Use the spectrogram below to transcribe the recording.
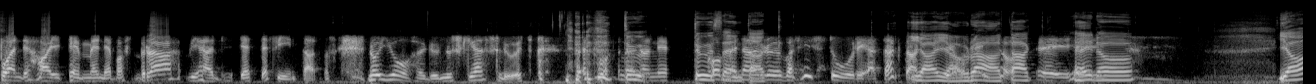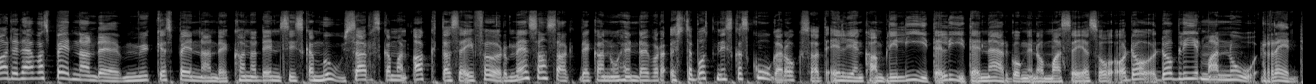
på Ande Hajken, men det var bra. Vi hade jättefint annars. Nå jo, hördu, nu ska jag sluta. du, Tusen tack. Kommer en rövarhistoria. Tack, tack. Ja, ja, bra. Tack. Hej, hej då. Ja, det där var spännande. Mycket spännande. Kanadensiska musar ska man akta sig för. Men som sagt, det kan nog hända i våra österbottniska skogar också att älgen kan bli lite, lite närgången om man säger så. Och då, då blir man nog rädd.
